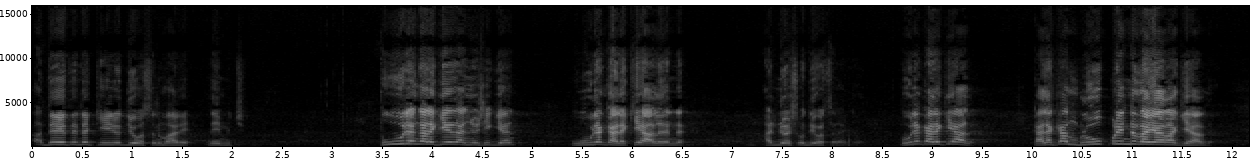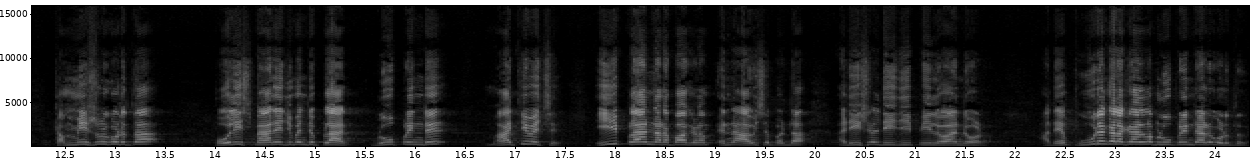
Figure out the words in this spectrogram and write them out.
അദ്ദേഹത്തിന്റെ കീഴുദ്യോഗസ്ഥന്മാരെ നിയമിച്ചു. പൂരം കലക്കിയത് അന്വേഷിക്കാൻ പൂരം കലക്കിയ ആൾ തന്നെ. അന്വേഷണ ഉദ്യോഗസ്ഥനായിട്ട്. പൂരം കലക്കിയ ആൾ കലക്കാൻ ബ്ലൂ പ്രിന്റ് തയ്യാറാക്കിയ ആൾ കമ്മീഷണർ കൊടുത്ത പോലീസ് മാനേജ്മെന്റ് പ്ലാൻ ബ്ലൂ പ്രിന്റ് മാറ്റിവെച്ച് ഈ പ്ലാൻ നടപ്പാക്കണം എന്ന് ആവശ്യപ്പെട്ട additional D G P law and order അദ്ദേഹം പൂരം കലക്കാനുള്ള ബ്ലൂ പ്രിന്റാണ് കൊടുത്തത്.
